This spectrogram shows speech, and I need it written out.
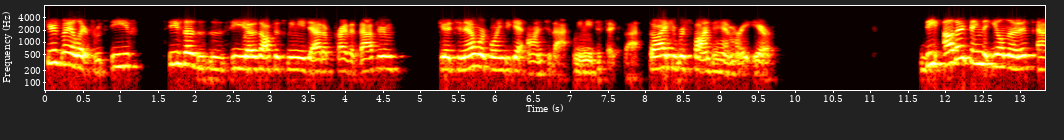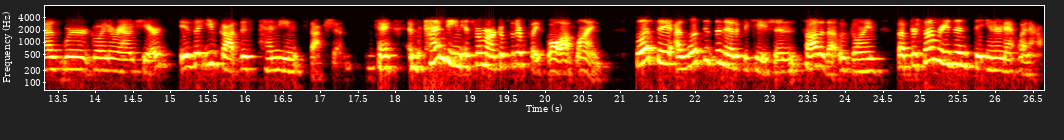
Here's my alert from Steve. Steve says this is the CEO's office. We need to add a private bathroom. Good to know. We're going to get onto that. We need to fix that. So I can respond to him right here. The other thing that you'll notice as we're going around here is that you've got this pending section, okay? And pending is for markups that are placed while offline. So let's say I looked at the notification, saw that that was going, but for some reason the internet went out.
